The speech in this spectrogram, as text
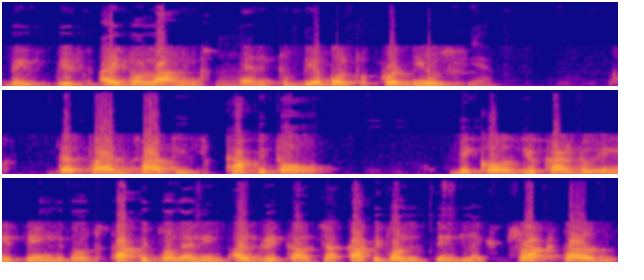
there's this idle land and to be able to produce? Yeah. The third part is capital, because you can't do anything without capital. And in agriculture, capital is things like tractors,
